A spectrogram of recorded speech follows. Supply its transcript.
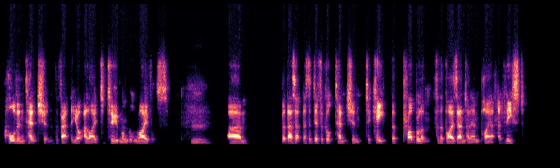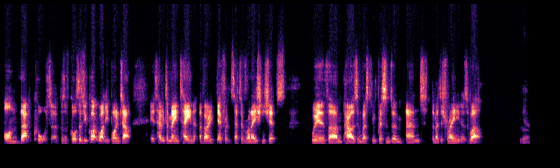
hold in tension the fact that you're allied to two Mongol rivals. Mm. Um, but that's a, that's a difficult tension to keep. The problem for the Byzantine Empire, at least on that quarter, because of course, as you quite rightly point out, it's having to maintain a very different set of relationships with um, powers in Western Christendom and the Mediterranean as well. Yeah.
